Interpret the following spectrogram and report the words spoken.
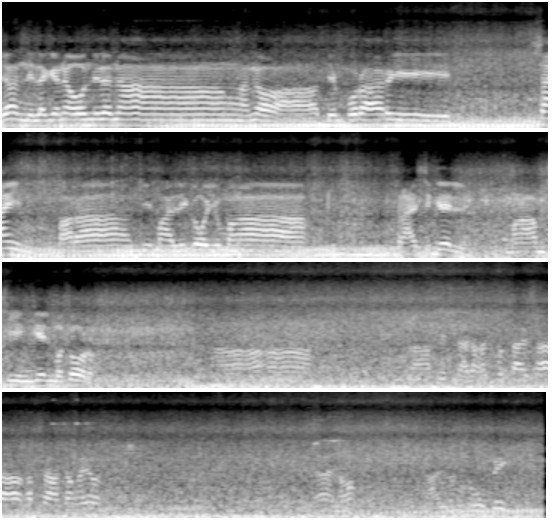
Yan, nilagyan na nila ng ano, ah, temporary sign para hindi maligo yung mga tricycle, mga single motor. Ah, lapit, lalakad po tayo sa kalsada ngayon. Yan, no? Halong tubig.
